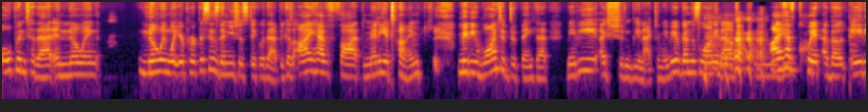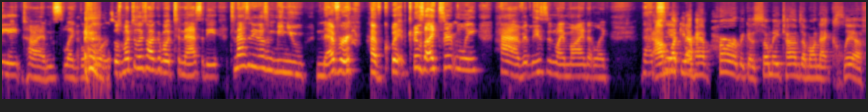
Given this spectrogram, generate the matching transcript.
open to that and knowing knowing what your purpose is, then you should stick with that. Because I have thought many a time, maybe wanted to think that maybe I shouldn't be an actor. Maybe I've done this long enough. I have quit about 88 times, like before. so as much as I talk about tenacity, tenacity doesn't mean you never have quit, because I certainly have, at least in my mind, at like that's I'm it. lucky I have her because so many times I'm on that cliff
